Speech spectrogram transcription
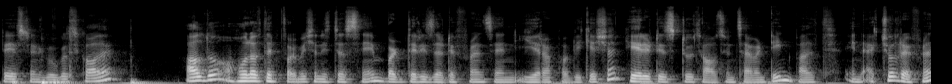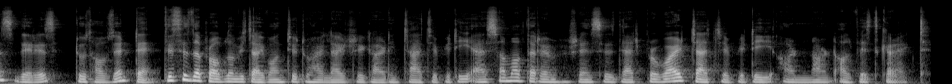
paste in Google Scholar although whole of the information is the same but there is a difference in year of publication. Here it is 2017 but in actual reference there is 2010 this is the problem which i wanted to highlight regarding chatgpt as some of the references that provide chatgpt are not always correct.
